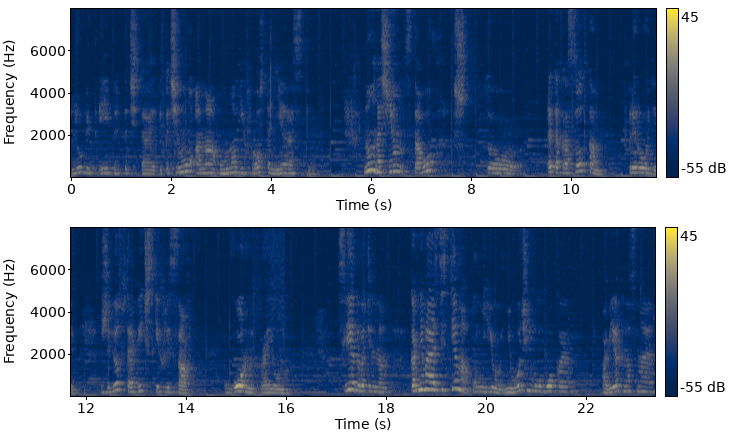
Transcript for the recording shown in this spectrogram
любит и предпочитает, и почему она у многих просто не растет. Ну, начнем с того, что эта красотка в природе живет в тропических лесах, в горных районах. Следовательно, корневая система у нее не очень глубокая, поверхностная,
